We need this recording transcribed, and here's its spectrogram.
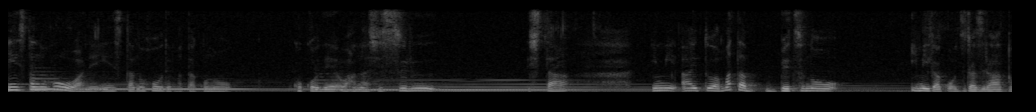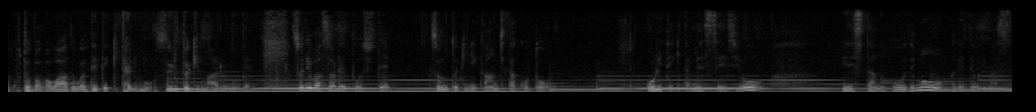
インスタの方はねインスタの方でまたこのここでお話しするした意味合いとはまた別の意味がこうずらずらっと言葉がワードが出てきたりもする時もあるのでそれはそれとしてその時に感じたことを降りてきたメッセージをインスタの方でも上げております。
